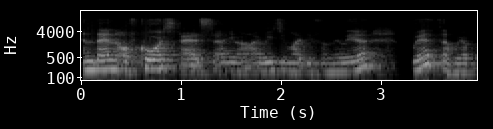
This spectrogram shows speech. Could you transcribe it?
And then, of course, as uh, you know, Iris, you might be familiar with, we are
